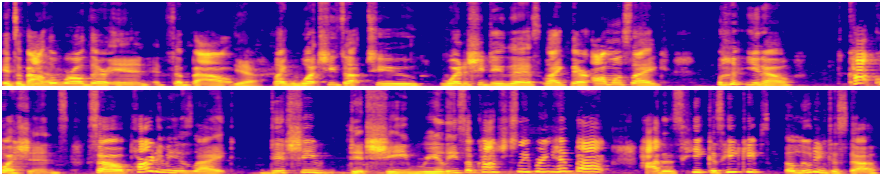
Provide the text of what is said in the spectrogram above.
it's about Yeah. the world they're in. It's about Yeah. like what she's up to. Where does she do this? Like they're almost like, you know, cop questions. So part of me is like, did she did she really subconsciously bring him back? How does he? Because he keeps alluding to stuff,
